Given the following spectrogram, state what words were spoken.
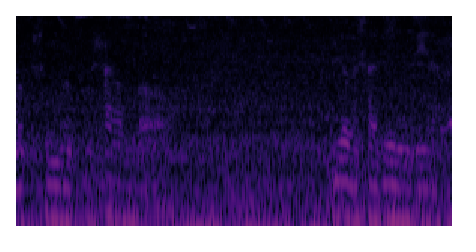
কত সুন্দর কীভাবে সাজিয়ে বুঝিয়ে রাখা।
